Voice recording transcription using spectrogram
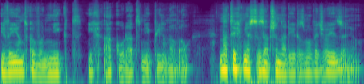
i wyjątkowo nikt ich akurat nie pilnował. Natychmiast zaczynali rozmawiać o jedzeniu.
